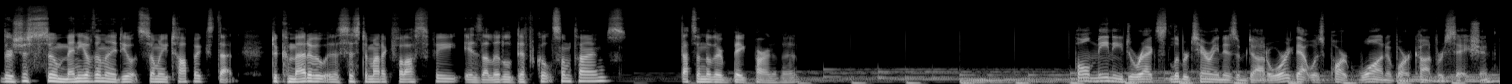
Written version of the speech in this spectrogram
there's just so many of them and they deal with so many topics that to come out of it with a systematic philosophy is a little difficult sometimes. That's another big part of it. Paul Meany directs libertarianism.org. That was part one of our conversation.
